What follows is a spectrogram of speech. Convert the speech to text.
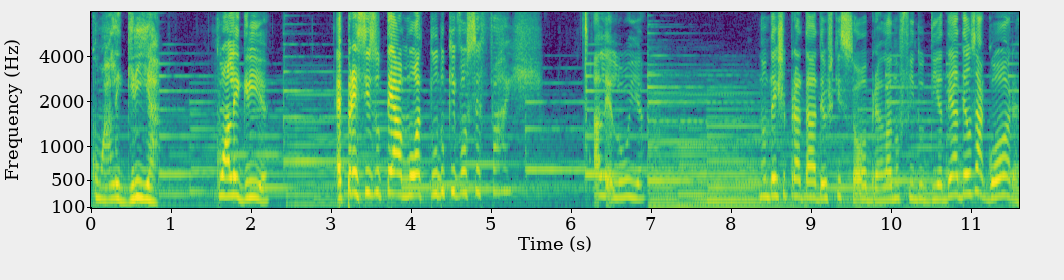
com alegria. Com alegria. É preciso ter amor a tudo que você faz. Aleluia. Não deixe para dar a Deus que sobra lá no fim do dia. Dê a Deus agora.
